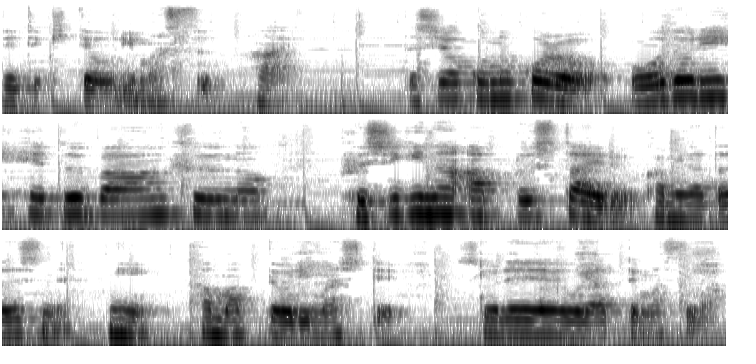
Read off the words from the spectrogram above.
出てきております。はい。私はこの頃、オードリー・ヘプバーン風の不思議なアップスタイル、髪型ですね、にハマっておりまして、それをやってますわ。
